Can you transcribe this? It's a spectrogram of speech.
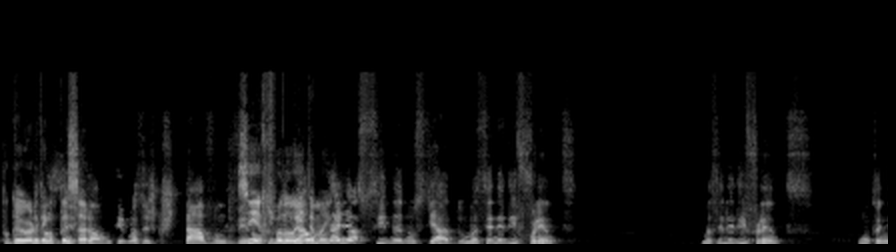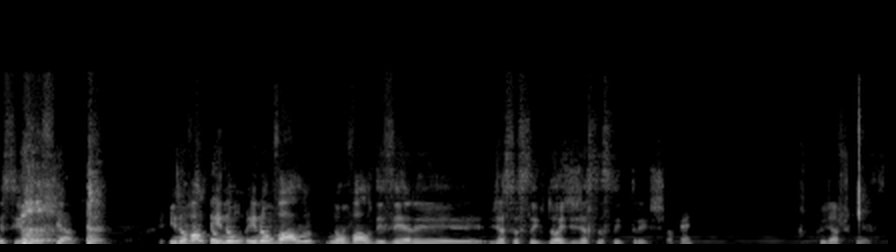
Porque agora E tenho que vocês, pensar. pessoal, o que é que vocês gostavam de ver Sim, que respondam aí não também. tenha sido anunciado? Uma cena diferente. Uma cena diferente. Não tenha sido anunciado. E não vale, e não, e não vale, não vale dizer eh, Justice League 2 e Justice League 3, ok? Porque eu já vos conheço.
